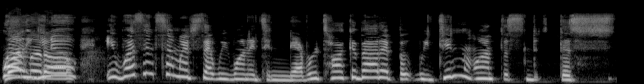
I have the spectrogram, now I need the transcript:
well, little... you know, it wasn't so much that we wanted to never talk about it, but we didn't want this this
